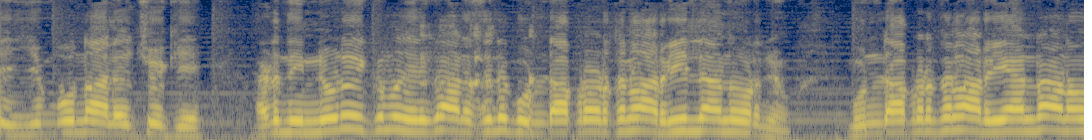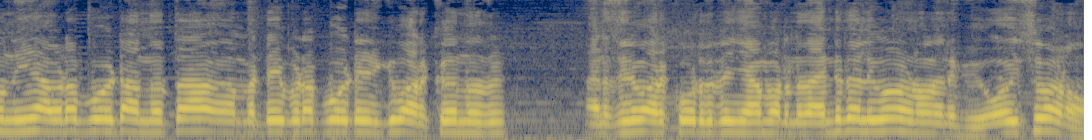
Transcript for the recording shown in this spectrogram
ചെയ്യുമ്പോൾ ഒന്ന് ആലോചിച്ച് നോക്കി അവിടെ നിന്നോട് ചോദിക്കുമ്പോൾ നിനക്ക് അനസിന്റെ ഗുണ്ടാ പ്രവർത്തനം അറിയില്ല എന്ന് പറഞ്ഞു. ഗുണ്ടാ പ്രവർത്തനം അറിയാണ്ടാണോ നീ അവിടെ പോയിട്ട് അന്നത്തെ മറ്റേ ഇവിടെ പോയിട്ട് എനിക്ക് വർക്ക് തന്നത്? അനസിന് വർക്ക് കൊടുത്തിട്ട് ഞാൻ പറഞ്ഞത്. അതിന്റെ തെളിവ് വേണോ നിനക്ക്? വോയിസ് വേണോ?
